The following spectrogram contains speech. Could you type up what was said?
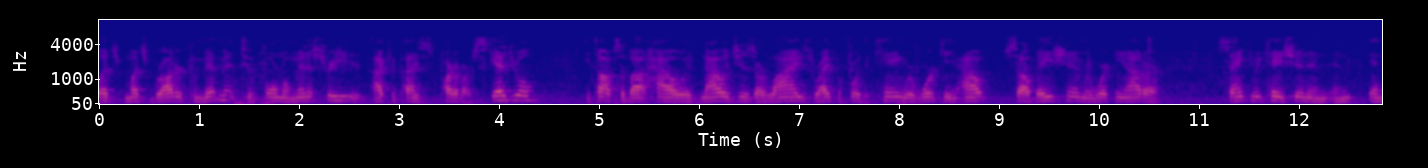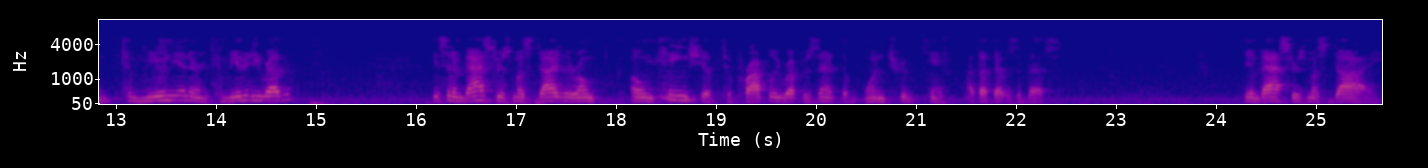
much, much broader commitment to formal ministry. It occupies part of our schedule. He talks about how it acknowledges our lives right before the King. We're working out salvation. We're working out our sanctification and, and, and communion, or in community, rather. He said ambassadors must die to their own, own kingship to properly represent the one true King. I thought that was the best the ambassadors must die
